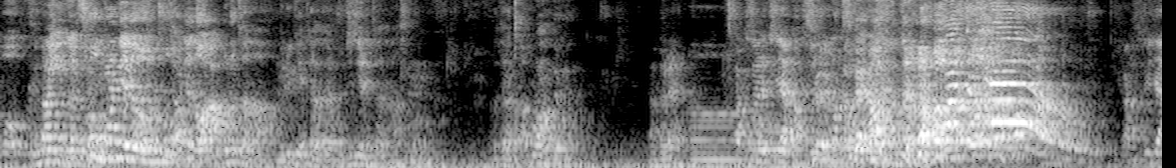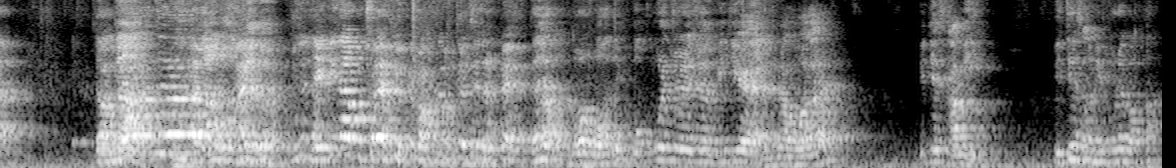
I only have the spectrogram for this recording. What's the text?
뭐 먹어. 초볼 때도 초볼 때도 안 불었잖아 이렇게 했잖아 부채질 했잖아 응. 어때? 코로나 때문에. 아 그래? 어... 박수를 치자 박수를. 박수 근데 아 진짜. 박수 치자. 자 아니, 무슨 얘기나 하고 쳐야 돼. 박수부터 치는 해. 야, 뭐, 뭐 하지? 뭐 congratulation BTS라고 하나요? BTS 아미 BTS 아미 forever 할까?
